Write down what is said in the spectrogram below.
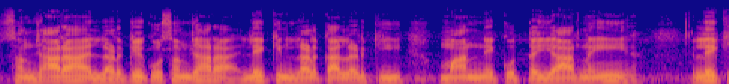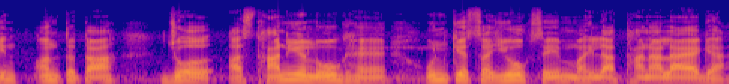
समझा रहा है, लड़के को समझा रहा है, लेकिन लड़का लड़की मानने को तैयार नहीं है। लेकिन अंततः जो स्थानीय लोग हैं, उनके सहयोग से महिला थाना लाया गया।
